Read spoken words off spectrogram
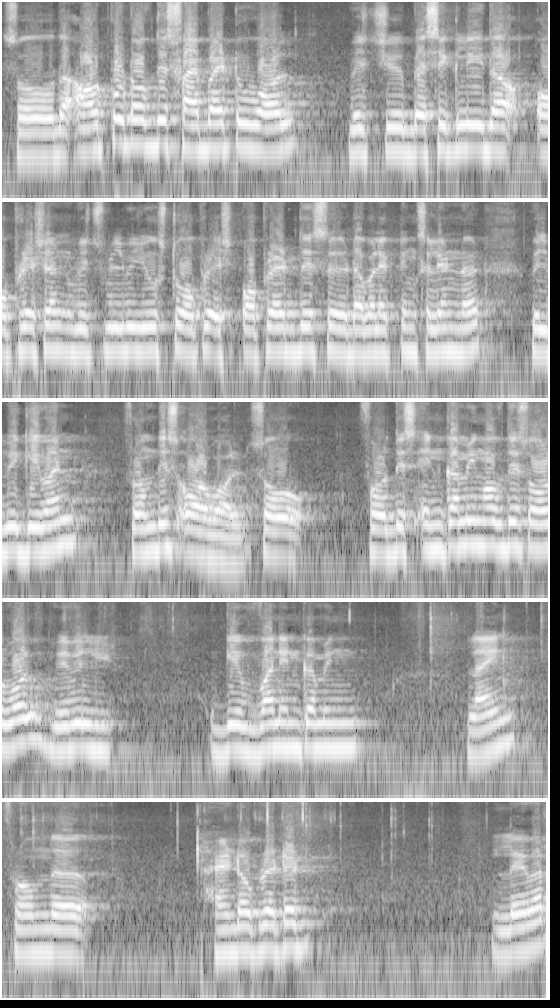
So the output of this 5 by 2 wall which uh, basically the operation which will be used to operate operate this uh, double acting cylinder will be given from this OR valve so for this incoming of this OR valve we will give one incoming line from the hand operated lever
